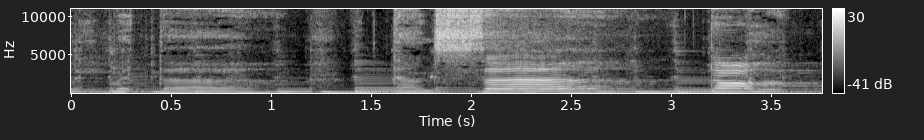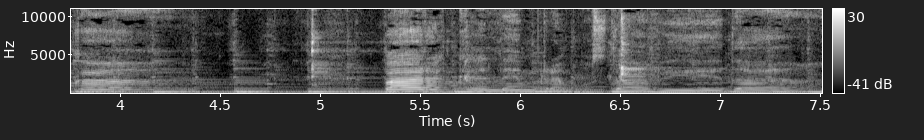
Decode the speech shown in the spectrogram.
libertar. Dança, toca, para que lembramos da vida.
